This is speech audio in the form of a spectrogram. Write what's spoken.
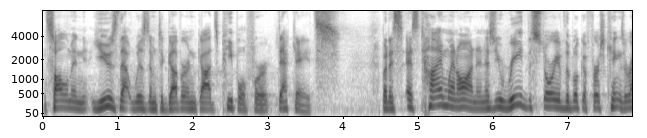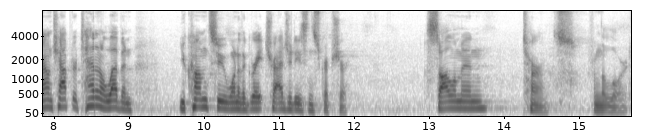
And Solomon used that wisdom to govern God's people for decades. But as, as time went on, and as you read the story of the book of 1 Kings, around chapter 10 and 11, you come to one of the great tragedies in Scripture. Solomon turns from the Lord.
